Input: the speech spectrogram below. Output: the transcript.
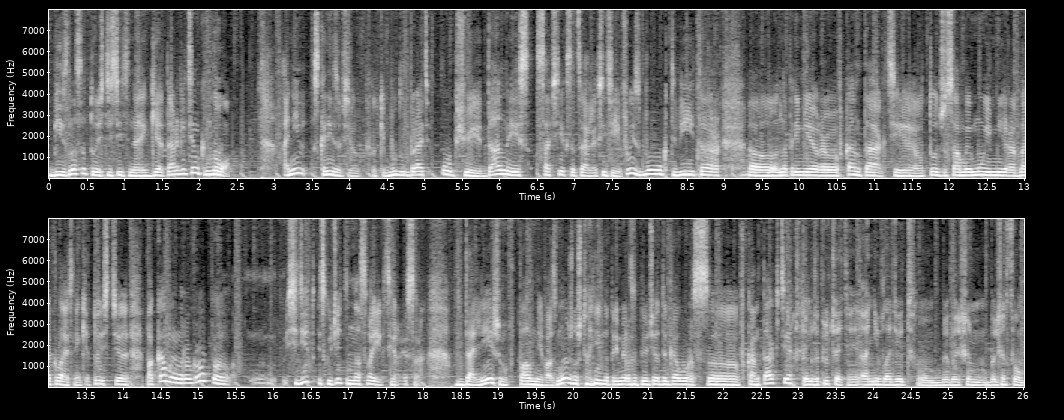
бизнеса, то есть действительно геотаргетинг, но они, скорее всего, все-таки будут брать общие данные со всех социальных сетей. Facebook, Twitter, э, например, ВКонтакте, тот же самый Мой мир, Одноклассники. То есть э, пока Mail.ru Group сидит исключительно на своих сервисах. В дальнейшем вполне возможно, что они, например, заключат договор с э, ВКонтакте, Что им заключать? Они- владеют э, большим большинством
